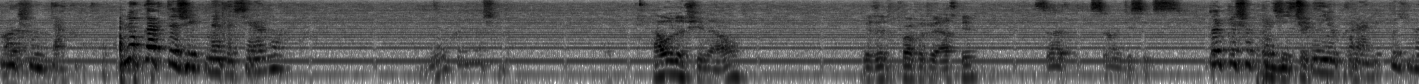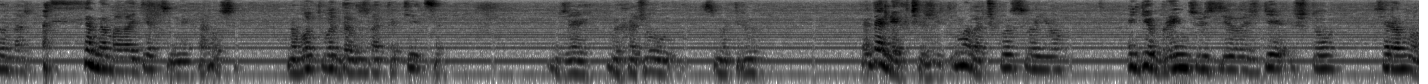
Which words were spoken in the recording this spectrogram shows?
В общем, так вот. Ну, как-то жить надо все равно. Ну, конечно. How old is she now? Is it proper to ask you? Se- 76. Только чтоб козичку Сексy. не украли. Пусть бы она, она молодец, у нее хорошая. Но вот-вот должна катиться. Уже выхожу, смотрю. Тогда легче жить. И молочко свое. И где брынзу сделаешь, где что. Все равно.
